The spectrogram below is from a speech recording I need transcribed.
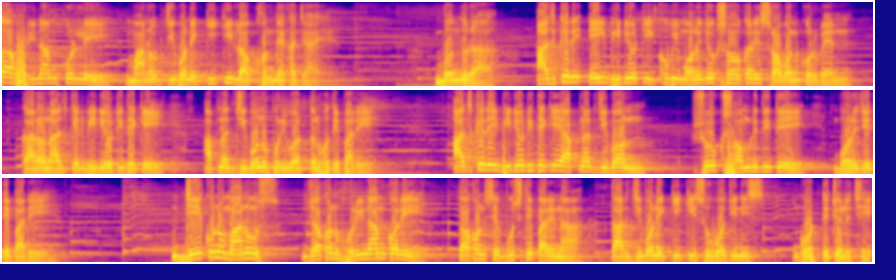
তা হরিনাম করলে মানব জীবনে কি কি লক্ষণ দেখা যায়? বন্ধুরা, আজকের এই ভিডিওটি খুবই মনোযোগ সহকারে শ্রবণ করবেন, কারণ আজকের ভিডিওটি থেকে আপনার জীবনও পরিবর্তন হতে পারে। আজকের এই ভিডিওটি থেকে আপনার জীবন সুখ সমৃদ্ধিতে ভরে যেতে পারে। যে কোনো মানুষ যখন হরিনাম করে, তখন সে বুঝতে পারে না তার জীবনে কি কি শুভ জিনিস ঘটতে চলেছে।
